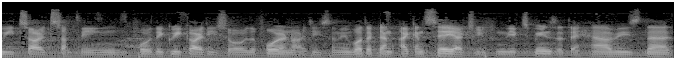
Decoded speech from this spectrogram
we charge something for the Greek artists or the foreign artists. I mean, what I can I can say actually from the experience that I have is that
